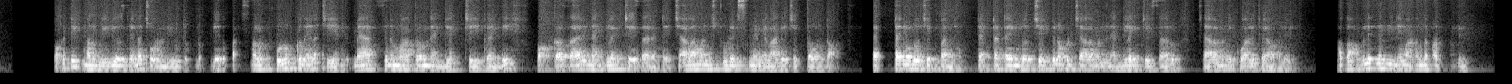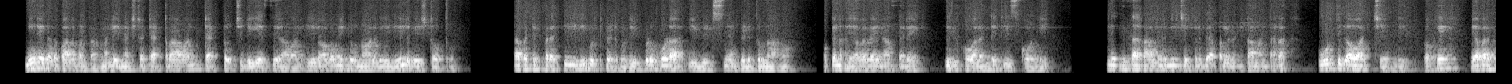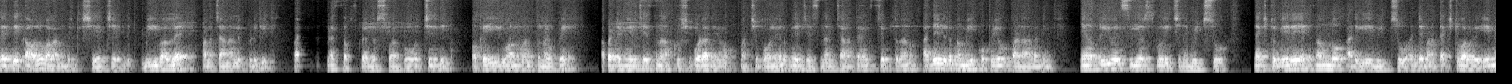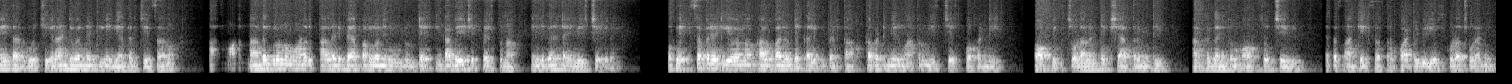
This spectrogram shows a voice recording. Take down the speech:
ఒకటి మన వీడియోస్ అయినా చూడండి యూట్యూబ్లో లేదా పర్సనల్ కొనుక్కునైనా చేయండి మ్యాథ్స్ని మాత్రం నెగ్లెక్ట్ చేయకండి. ఒక్కసారి నెగ్లెక్ట్ చేశారంటే చాలామంది స్టూడెంట్స్కి మేము ఇలాగే చెప్తూ ఉంటాం. టెట్ టైంలో చెప్పాను నేను. టెట్ టైంలో చెప్పినప్పుడు చాలామంది నెగ్లెక్ట్ చేశారు. చాలామంది క్వాలిఫై అవ్వలేదు. అలా అవ్వలేదని నేను ఆనందపడటం లేదు మీరే కదా బాధపడతారు. మళ్ళీ నెక్స్ట్ టెట్ రావాలి టెట్ వచ్చి డిఎస్సి రావాలి. ఈలోగా మీకు నాలుగైదు ఏళ్ళు వేస్ట్ అవుతుంది. కాబట్టి ప్రతిదీ గుర్తుపెట్టుకోండి. ఇప్పుడు కూడా ఈ బిట్స్ నేను పెడుతున్నాను. ఓకేనా? ఎవరైనా సరే తీసుకోవాలంటే తీసుకోండి. లేదు సార్ ఆల్రెడీ మీరు చెప్పిన పేపర్లు వింటామంటారా? పూర్తిగా వాచ్ చేయండి. ఓకే? ఎవరికైతే కావాలో వాళ్ళందరికీ షేర్ చేయండి. మీ వల్లే మన ఛానల్ ఇప్పటికి ఫైవ్ ప్లస్ సబ్స్క్రైబర్స్ వరకు వచ్చింది. ఓకే? ఈ వన్ మంత్ లోపే కాబట్టి మీరు చేసిన కృషి కూడా నేను మర్చిపోలేను. మీరు చేసిన దానికి చాలా థ్యాంక్స్ చెప్తున్నాను. అదేవిధంగా మీకు ఉపయోగపడాలని నేను ప్రీవియస్ ఇయర్స్లో ఇచ్చిన బిట్స్ నెక్స్ట్ వేరే ఎగ్జామ్లో అడిగే బిట్స్ అంటే మన టెక్స్ట్ వాళ్ళు ఏమైతే అడగవచ్చు ఇలాంటివన్నిటిని గ్యాదర్ చేశాను. ఆ మోడల్ నా దగ్గర ఉన్న మోడల్ ఆల్రెడీ పేపర్లోనే ఉండుంటే ఇంకా అవే చెప్పేస్తున్నాను. ఎందుకని టైం వేస్ట్ చేయడం ఓకే సెపరేట్గా ఏమన్నా కలపాలి ఉంటే కలిపి పెడతాను కాబట్టి మీరు మాత్రం మిస్ చేసుకోకండి. టాపిక్ చూడాలంటే క్షేత్రమితి అంకగణితం మార్క్స్ వచ్చేవి. లేదా సాంకేతిక శాస్త్రం పార్టీ వీడియోస్ కూడా చూడండి.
